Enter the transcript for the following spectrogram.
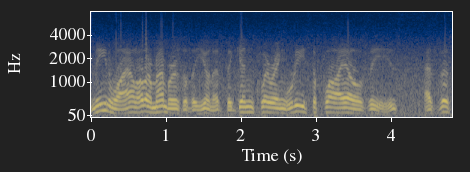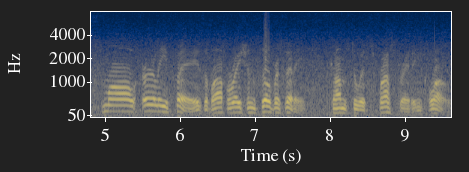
Meanwhile, other members of the unit begin clearing resupply LZs as this small early phase of Operation Silver City comes to its frustrating close.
